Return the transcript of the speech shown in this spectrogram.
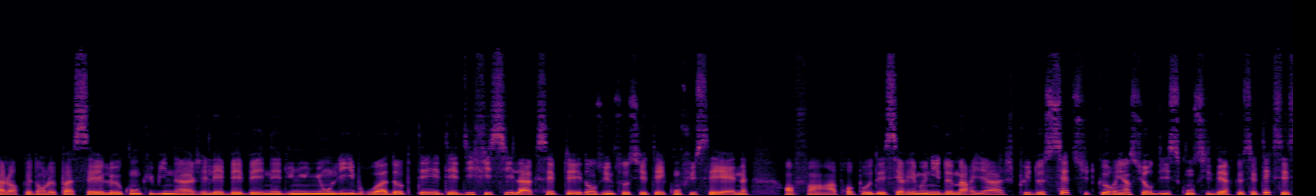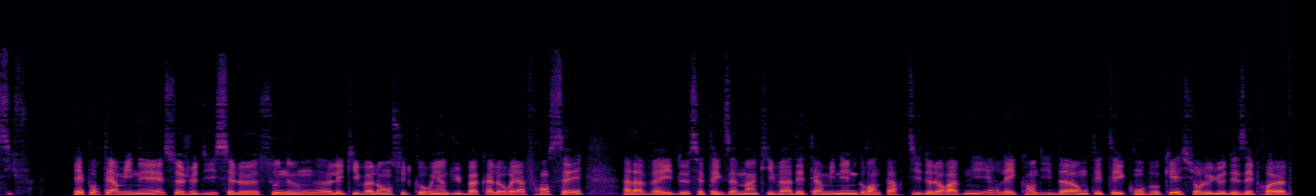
alors que dans le passé, le concubinage et les bébés nés d'une union libre ou adoptée étaient difficiles à accepter dans une société confucéenne. Enfin, à propos des cérémonies de mariage, plus de 7 Sud-Coréens sur 10 considèrent que c'est excessif. Et pour terminer, ce jeudi, c'est le Sunung, l'équivalent sud-coréen du baccalauréat français. À la veille de cet examen qui va déterminer une grande partie de leur avenir, les candidats ont été convoqués sur le lieu des épreuves.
